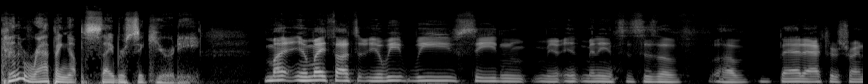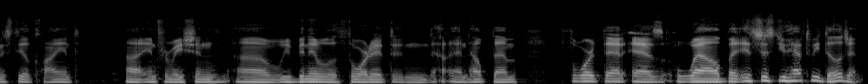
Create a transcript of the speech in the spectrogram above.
kind of wrapping up cybersecurity. My you know, my thoughts. You know, we we've seen you know, in many instances of of bad actors trying to steal client uh, information. Uh, we've been able to thwart it and and help them thwart that as well. But it's just you have to be diligent.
